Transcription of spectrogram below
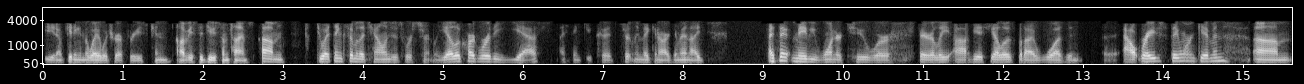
you know, getting in the way, which referees can obviously do sometimes. Um, do I think some of the challenges were certainly yellow card worthy? Yes, I think you could certainly make an argument. I, I think maybe one or two were fairly obvious yellows, but I wasn't outraged they weren't given um,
